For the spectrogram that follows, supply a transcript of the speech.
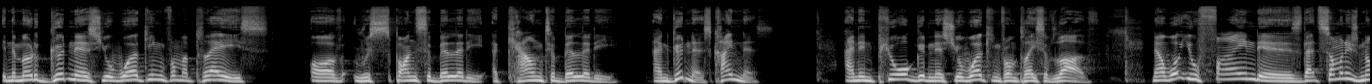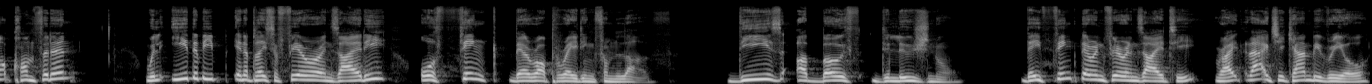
in the mode of goodness, you're working from a place of responsibility, accountability, and goodness, kindness. And in pure goodness, you're working from a place of love. Now, what you'll find is that someone who's not confident will either be in a place of fear or anxiety or think they're operating from love. These are both delusional. They think they're in fear and anxiety, right? That actually can be real.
